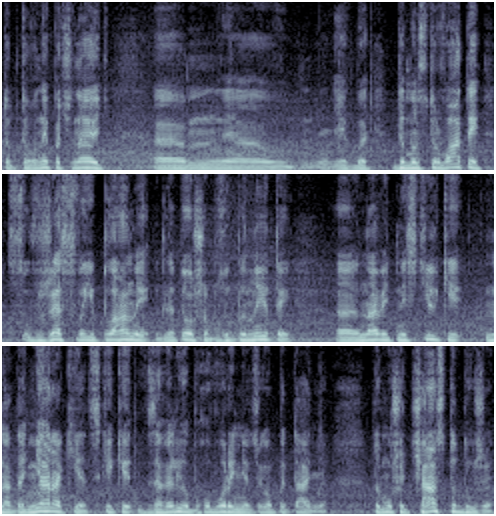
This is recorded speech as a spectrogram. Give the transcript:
тобто вони починають якби демонструвати вже свої плани для того, щоб зупинити навіть не стільки надання ракет, скільки взагалі обговорення цього питання. Тому що часто дуже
